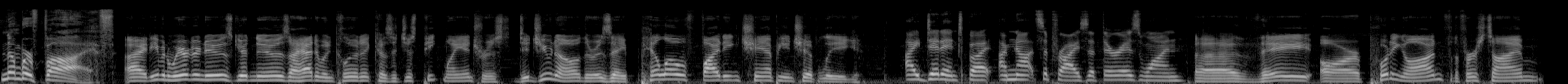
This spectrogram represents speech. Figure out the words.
Number five. All right, even weirder news, good news. I had to include it because it just piqued my interest. Did you know there is a pillow fighting championship league? I didn't, but I'm not surprised that there is one. Uh, they are putting on for the first time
